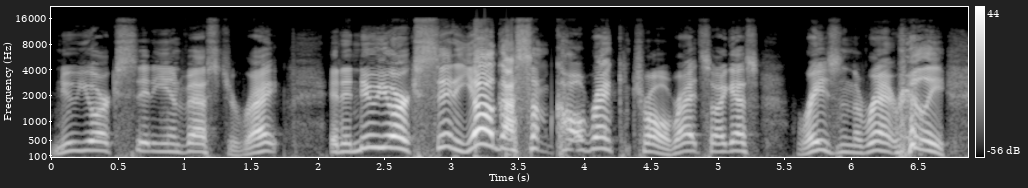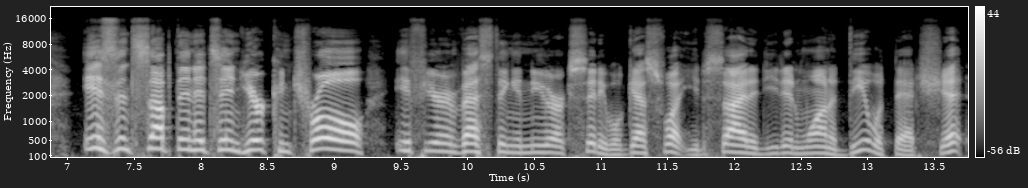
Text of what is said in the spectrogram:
New York City investor, right? And in New York City, y'all got something called rent control, right? So I guess raising the rent really isn't something that's in your control if you're investing in New York City. Well, guess what? You decided you didn't want to deal with that shit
